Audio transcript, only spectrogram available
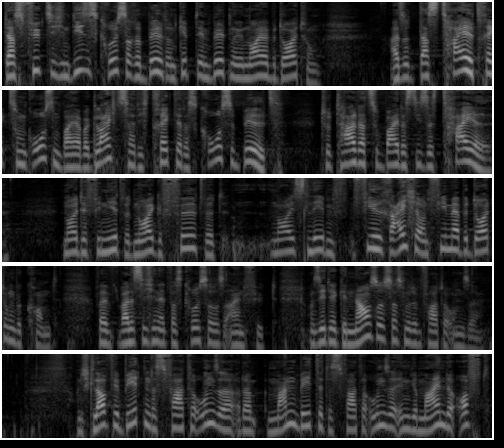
das fügt sich in dieses größere Bild und gibt dem Bild eine neue Bedeutung. Also das Teil trägt zum Großen bei, aber gleichzeitig trägt ja das große Bild total dazu bei, dass dieses Teil neu definiert wird, neu gefüllt wird, neues Leben viel reicher und viel mehr Bedeutung bekommt, weil, weil es sich in etwas Größeres einfügt. Und seht ihr, genauso ist das mit dem Vater Unser. Und ich glaube, wir beten das Vater Unser oder man betet das Vater Unser in Gemeinde oft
